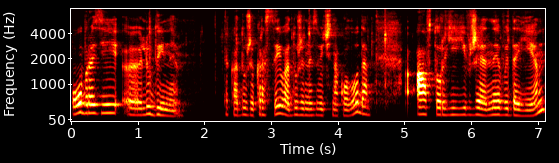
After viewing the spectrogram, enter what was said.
образі е, людини. Така дуже красива, дуже незвична колода. Автор її вже не видає.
